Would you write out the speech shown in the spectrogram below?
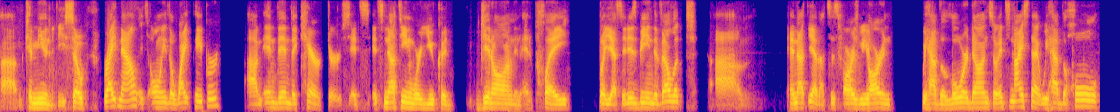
um, community. So right now, it's only the white paper um, and then the characters. It's it's nothing where you could get on and, and play, but yes, it is being developed. Um, and that yeah that's as far as we are and we have the lore done so it's nice that we have the whole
